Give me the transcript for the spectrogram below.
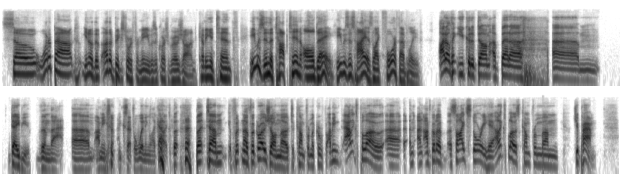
So, what about you know the other big story for me was of course Grosjean coming in tenth. He was in the top ten all day. He was as high as like fourth, I believe. I don't think you could have done a better um, debut than that. Um, I mean, except for winning like Alex, but but um, for, no, for Grosjean though to come from a group. I mean, Alex Palou, uh, and, and I've got a, a, side story here. Alex Palou has come from um, Japan.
